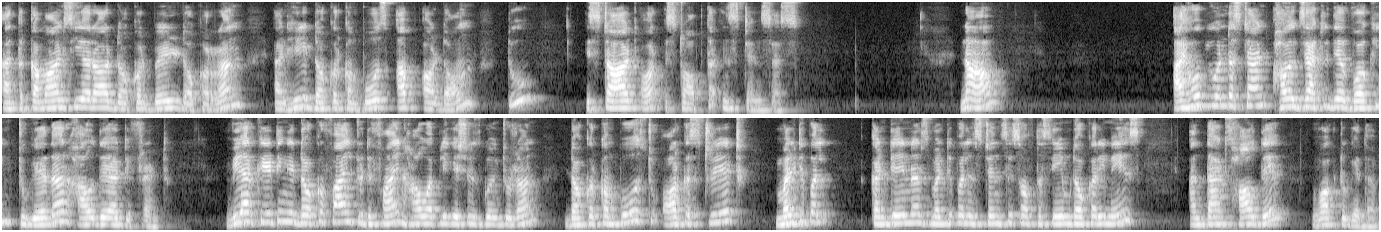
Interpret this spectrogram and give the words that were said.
And the commands here are docker build, docker run, and here docker compose up or down start or stop the instances. Now, I hope you understand how exactly they are working together, how they are different. We are creating a Docker file to define how application is going to run, Docker Compose to orchestrate multiple containers, multiple instances of the same Docker image, and that's how they work together.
